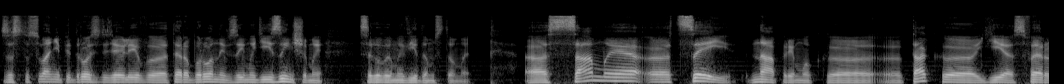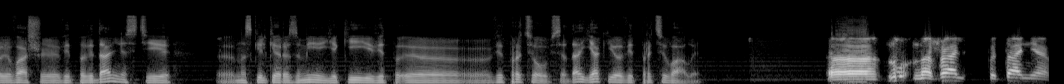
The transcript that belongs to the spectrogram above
застосування підрозділів е, тероборони взаємодії з іншими силовими відомствами. Саме цей напрямок так є сферою вашої відповідальності, наскільки я розумію, який від, е, відпрацьовувався, да? як його відпрацювали? Е, ну, на жаль, питання,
